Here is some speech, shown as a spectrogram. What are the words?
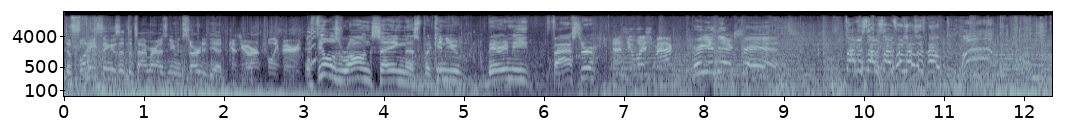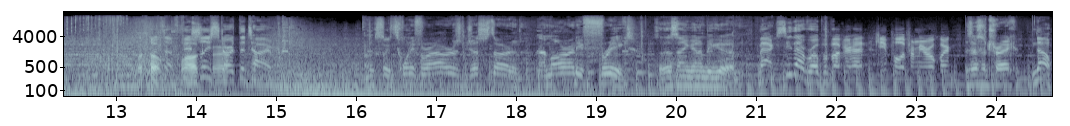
The funny thing is that the timer hasn't even started yet because you aren't fully buried. It feels wrong saying this, but can you bury me faster? As you wish, Mac. Bring in the extra hands. Stop it, stop it, stop it, stop it, stop it, stop it. What the Let's fuck, officially bro? start the timer. Looks like 24 hours just started. And I'm already freaked, so this ain't gonna be good. Mac, see that rope above your head? Can you pull it for me real quick? Is this a trick? No.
